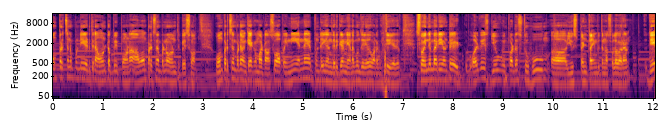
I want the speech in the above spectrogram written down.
உன் பிரச்சனை பண்ணி எடுத்துட்டு அவன்கிட்ட போய் போனால் அவன் பிரச்சனை பண்ண அவனுக்கு பேசுவான். உன் பிரச்சனை பண்ணி அவன் கேட்க மாட்டான். ஸோ அப்போ நீ என்ன புண்டைக்கு அங்கே இருக்கன்னு எனக்கும் தெரியாது உனக்கும் தெரியாது. ஸோ இந்த மாதிரி வந்துட்டு always give importance to whom you spend time with நான் சொல்ல வரேன். They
